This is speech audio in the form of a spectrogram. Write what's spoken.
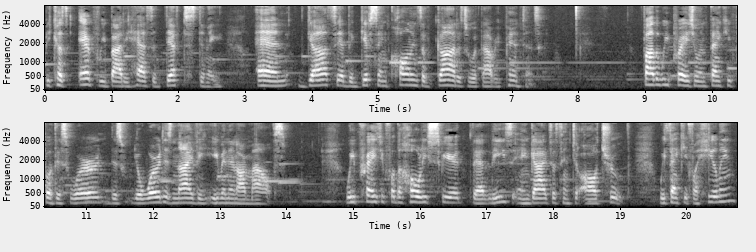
because everybody has a destiny. And God said the gifts and callings of God is without repentance. Father, we praise you and thank you for this word. This your word is nigh thee, even in our mouths. We praise you for the Holy Spirit that leads and guides us into all truth. We thank you for healing.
